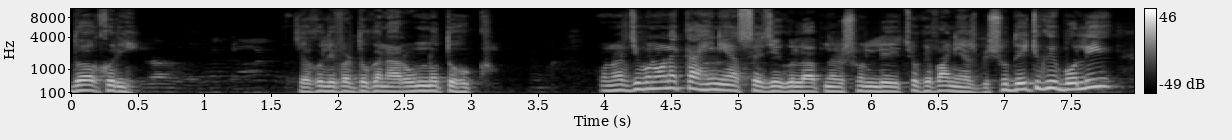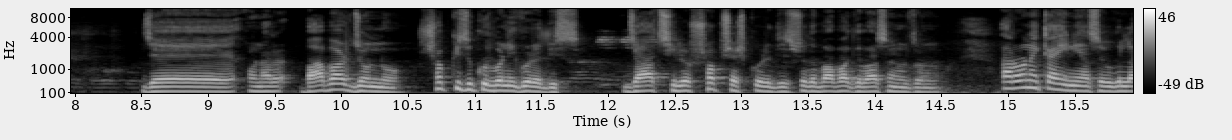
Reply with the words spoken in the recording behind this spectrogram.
দোয়া করি, যে খলিফার দোকান আরও উন্নত হোক। ওনার জীবনে অনেক কাহিনী আছে যেগুলো আপনারা শুনলে চোখে পানি আসবে। শুধু এইটুকুই বলি যে ওনার বাবার জন্য সব কিছু কুরবানি করে দিস। যা ছিল সব শেষ করে দিস শুধু বাবাকে বাঁচানোর জন্য। আর অনেক কাহিনী আছে, ওগুলো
